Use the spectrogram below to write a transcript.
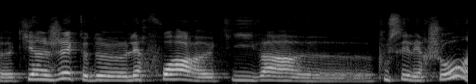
euh, qui injecte de l'air froid euh, qui va euh, pousser l'air chaud,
